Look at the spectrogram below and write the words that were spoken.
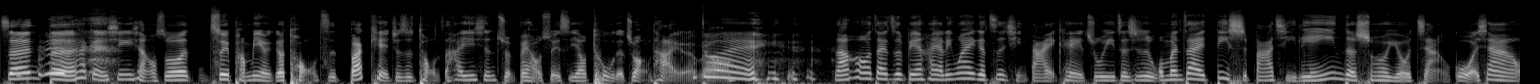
真的，他可能心里想说，所以旁边有一个桶子，bucket 就是桶子，他已经先准备好随时要吐的状态了。对。然后在这边还有另外一个字，请大家也可以注意，这就是我们在第十八集联姻的时候有讲过，像。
